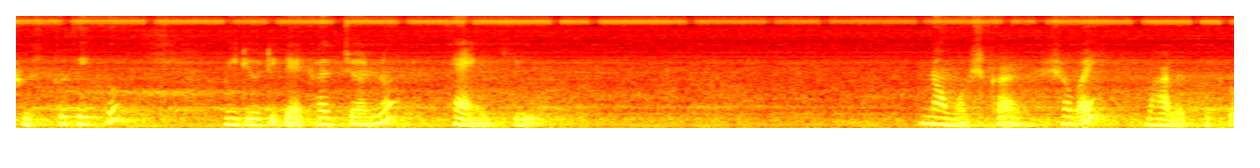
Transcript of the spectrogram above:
সুস্থ থেকো। ভিডিওটি দেখার জন্য থ্যাংক ইউ নমস্কার সবাই ভালো থেকো।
